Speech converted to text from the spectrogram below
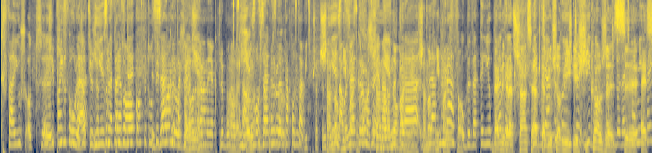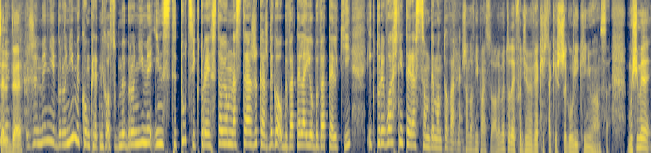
trwa już od e, Jeśli Państwo kilku lat i jest naprawdę konstytucję, to mamy takie zagrożeniem. organy jak Trybunał Stanu. jest Można zagro- prezydenta postawić przed tym Jest zagrożeniem panie, dla, szanowni dla praw państwo. obywateli i Dajmy obywatelek. teraz szansę Ja Arkadiuszowi Sikorze z SLD. że my nie bronimy konkretnych osób, my bronimy instytucji, które stoją na straży każdego obywatela i obywatelki i które właśnie teraz są demontowane. Szanowni Państwo, ale my tutaj wchodzimy w jakieś takie szczególiki, niuanse. Musimy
